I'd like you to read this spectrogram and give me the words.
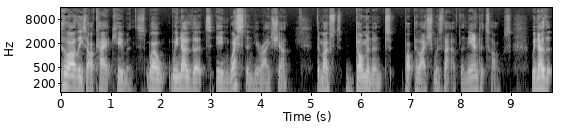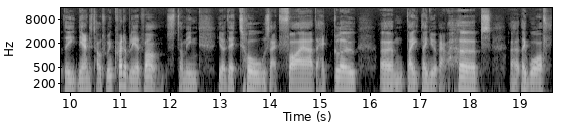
who are these archaic humans? Well, we know that in Western Eurasia, the most dominant population was that of the Neanderthals. We know that the Neanderthals were incredibly advanced. I mean, you know, their tools, they had fire, they had glue, um, they, they knew about herbs, uh, they wore f-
